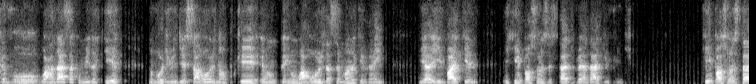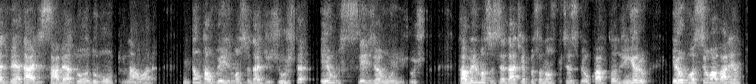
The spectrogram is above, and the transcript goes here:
Eu vou guardar essa comida aqui, não vou dividir esse arroz, não, porque eu não tenho o arroz da semana que vem. E aí vai que. E quem passou necessidade de verdade, divide. Quem passou necessidade de verdade sabe a dor do outro na hora. Então, talvez numa sociedade justa, eu seja um injusto. Talvez numa sociedade que a pessoa não precisa se preocupar com tanto dinheiro, eu vou ser o avarento.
